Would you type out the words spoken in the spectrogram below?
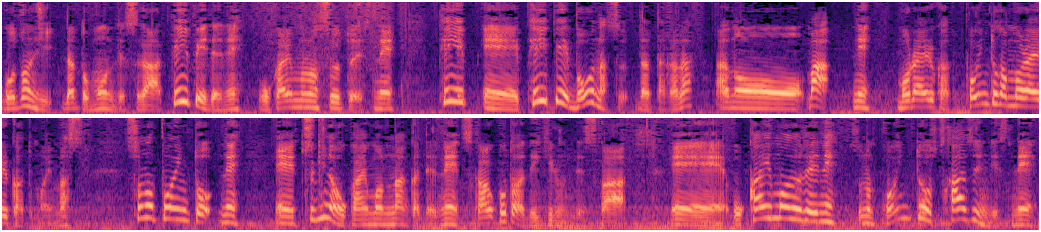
ご存知だと思うんですが、 PayPayでね、お買い物するとですね、ペイ、えー、 PayPayボーナスだったかな？あのー、まあ、ね、もらえるか、ポイントがもらえるかと思います。そのポイントね、えー、次のお買い物なんかでね、使うことはできるんですが、えー、お買い物でね、そのポイントを使わずにですね、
